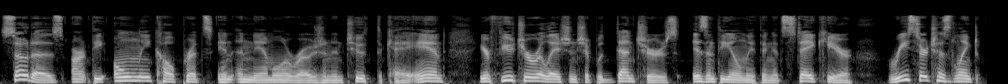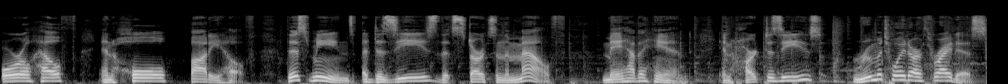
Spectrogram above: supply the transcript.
sodas aren't the only culprits in enamel erosion and tooth decay, and your future relationship with dentures isn't the only thing at stake here. Research has linked oral health and whole body health. This means a disease that starts in the mouth may have a hand in heart disease, rheumatoid arthritis,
